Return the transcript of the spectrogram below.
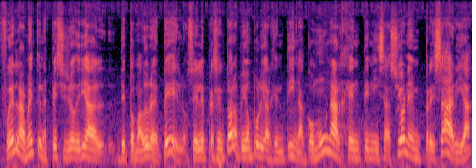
fue realmente una especie, yo diría, de tomadura de pelo. Se le presentó a la opinión pública argentina como una argentinización empresaria,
